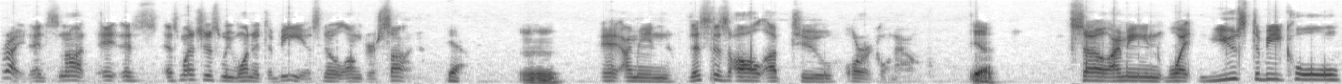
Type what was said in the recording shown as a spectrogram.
Right. It's not. It is as much as we want it to be. It's no longer Sun. Yeah. Hmm. It, I mean, this is all up to Oracle now. Yeah. So I mean, what used to be cool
